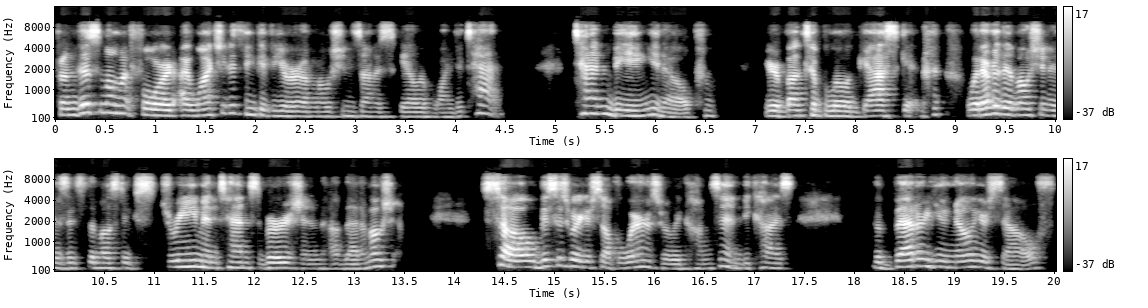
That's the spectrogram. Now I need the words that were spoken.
from this moment forward, I want you to think of your emotions on a scale of one to 10. 10 being, you know, you're about to blow a gasket. Whatever the emotion is, it's the most extreme, intense version of that emotion. So, this is where your self awareness really comes in because the better you know yourself,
